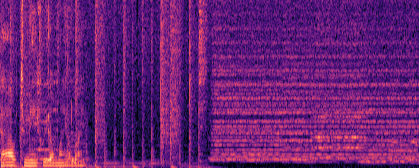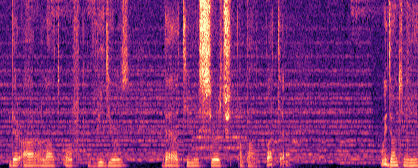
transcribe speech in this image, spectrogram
how to make real money online. There are a lot of videos that you search about but uh, we don't need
